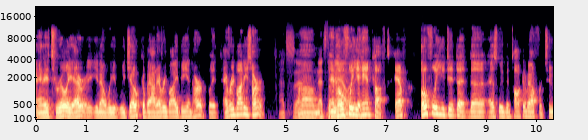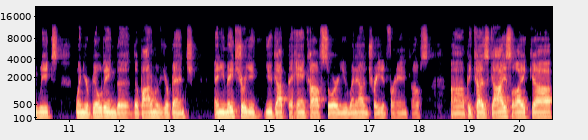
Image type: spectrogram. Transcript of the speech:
and it's really, every, you know, we we joke about everybody being hurt, but everybody's hurt. That's uh, Um, that's the and hopefully you reality. handcuffed. Have hopefully you did the the as we've been talking about for two weeks when you're building the the bottom of your bench, and you made sure you you got the handcuffs or you went out and traded for handcuffs uh, because guys like uh,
